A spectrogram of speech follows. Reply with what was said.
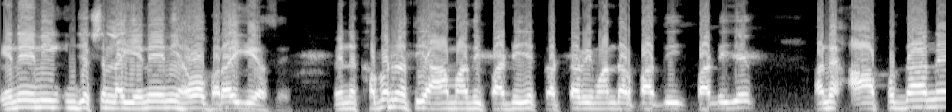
એને એની ઇન્જેક્શન લાગી, એને એની હવા ભરાઈ ગઈ હશે એને ખબર નથી આમ આદમી પાર્ટી છે, કટ્ટર ઈમાનદાર પાર્ટી પાર્ટી છે, અને આપદાને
